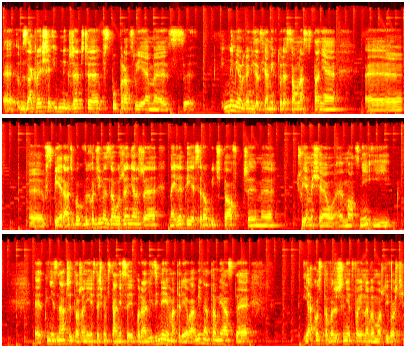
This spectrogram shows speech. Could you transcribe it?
E, w zakresie innych rzeczy współpracujemy z innymi organizacjami, które są nas w stanie e, wspierać, bo wychodzimy z założenia, że najlepiej jest robić to, w czym czujemy się mocni i nie znaczy to, że nie jesteśmy w stanie sobie poradzić z innymi materiałami, natomiast jako Stowarzyszenie Twoje Nowe Możliwości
